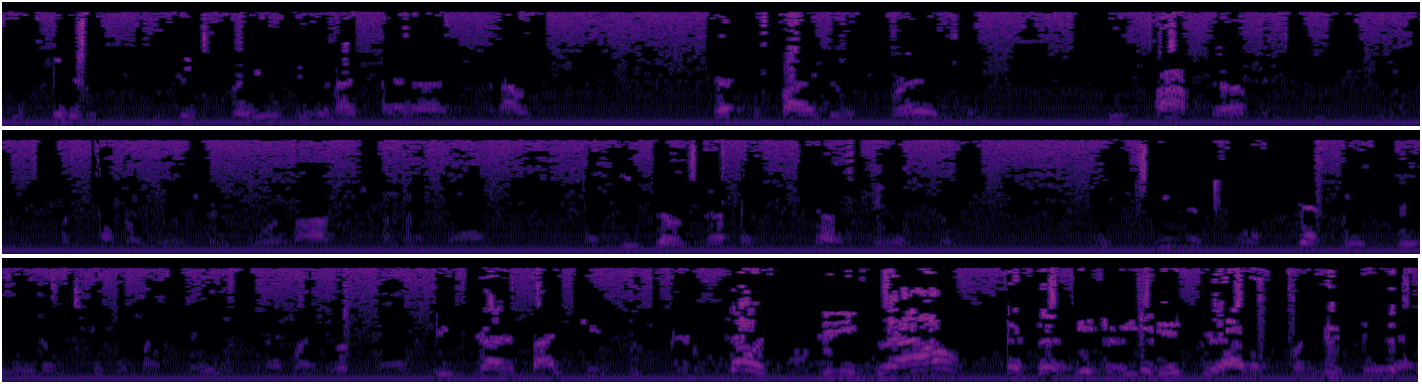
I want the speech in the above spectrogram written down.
it's, it's crazy. And I, and, I, and I was testifying to a friend, and he popped up, and he, know, some type of or warlock or something like that. And he goes up and tells me, if Jesus can't set me free, know, he's getting in my face. Like, look, man, Did he try to bite you? no, Did he growl? he, he did growl at when he said that.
